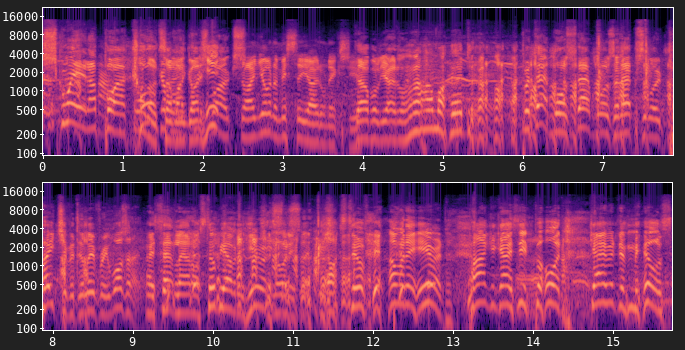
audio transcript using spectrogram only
squared up by a cork someone got hit. Blokes. So you're going to miss the yodel next year. Double yodel. Oh, my head. But that was that was an absolute peach of a delivery, wasn't it? It's that loud. I'll still be able to hear it, I'll still be able to hear it. Parker goes inboard, gave it to Mills.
